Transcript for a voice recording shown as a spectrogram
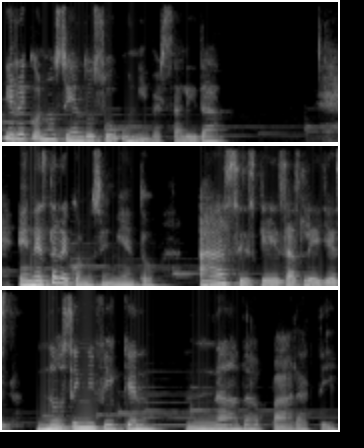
y reconociendo su universalidad. En este reconocimiento, haces que esas leyes no signifiquen nada para ti.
